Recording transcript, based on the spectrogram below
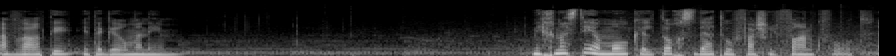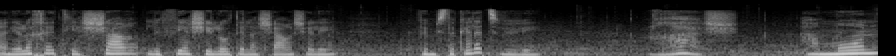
עברתי את הגרמנים. נכנסתי עמוק אל תוך שדה התעופה של פרנקפורט. אני הולכת ישר לפי השילוט אל השער שלי, ומסתכלת סביבי. רעש. המון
